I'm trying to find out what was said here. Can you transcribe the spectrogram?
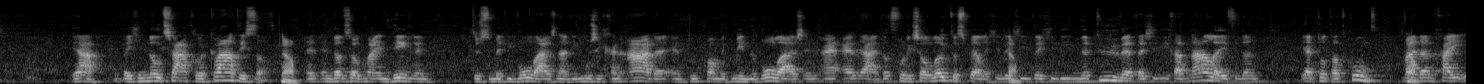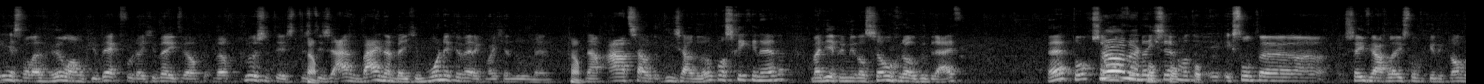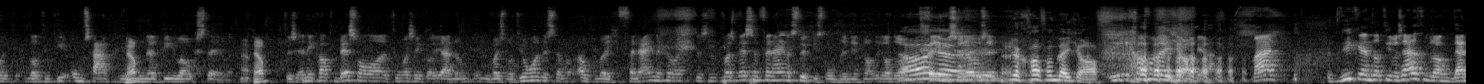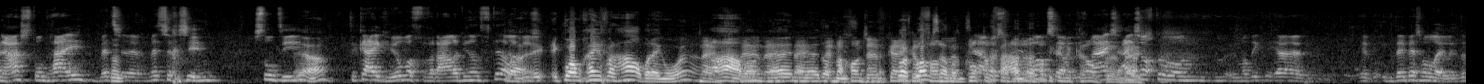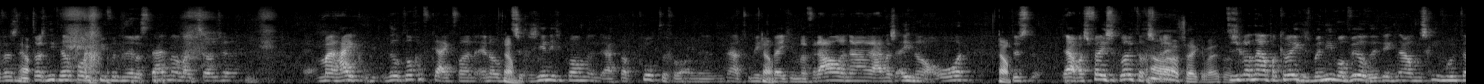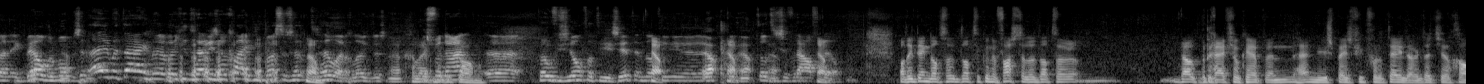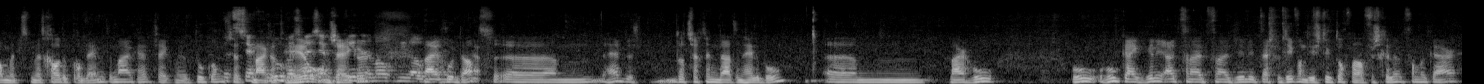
ja, een beetje noodzakelijk kwaad is dat. Ja. En, en dat is ook mijn ding. En tussen met die wolhuis, nou die moest ik gaan aarden. En toen kwam ik minder wolhuis. En, en, en ja, dat vond ik zo leuk dat spelletje. Dat, Ja. je, dat je die natuurwet, als je die gaat naleven, dan, ja, tot dat komt. Maar Ja. dan ga je eerst wel even heel lang op je bek voordat je weet welke, welke klus het is. Dus Ja. het is eigenlijk bijna een beetje monnikenwerk wat je aan het doen bent. Ja. Nou, Aad zou, dat- die zou er ook wel schik in hebben. Maar die heeft inmiddels zo'n groot bedrijf. Hè, toch? Zou Ja, ik wel nee, een beetje klopt, zeggen? klopt, Want ik stond, eh, zeven jaar geleden stond ik in de krant dat, dat ik die omschakeling ging Ja. doen naar biologisch stelen. Ja. Dus, en ik had best wel, eh, toen was ik al, ja, dan was ik wat jonger, dus dan was ook een beetje venijniger. Was, het. dus het was best een venijnig stukje stond er in de krant. Ik had wel Ah, een je, je gaf een beetje af. Ik gaf een beetje af, ja. Maar het weekend dat hij was uitgebracht, daarna stond hij met zijn gezin stond hij Ja, te kijken, joh, wat voor verhaal heb je dan te vertellen? ja dus, ik, ik kwam geen verhaal brengen hoor. nee, Halen. nee, nee, nee, dat maar niet. gewoon eens even kijken van, klopt het verhaal ik in de krant hij, zag toch wel, want ik, ja, ik, ik deed best wel lelijk. Dat was. Het was niet heel positief voor de Nederlandse tuin, maar laat ik het zo zeggen. Maar hij wil toch even kijken van, en ook Ja. met zijn gezinnetje kwam, en ja, dat klopte gewoon. En, nou, toen ik Ja. een beetje mijn verhaal, en nou, hij was een en al oor. Ja. Dus ja, het was vreselijk leuk dat gesprek. Ja, zeker weten. Dus ik had nou een paar kwekers, maar niemand wilde. Ik denk, nou misschien moet ik dan, ik belde hem op en zei, hé hey, Martijn, eh, weet je, dus hij is zo gelijk niet was. Dus dat Ja. is heel erg leuk. Dus, Ja. dus vandaar eh proficiat dat hij hier zit en dat Ja. hij, eh, Ja, dat, ja, dat ja. hij zijn verhaal Ja. vertelt. Want ik denk dat we, dat we kunnen vaststellen dat er, welk bedrijf je ook hebt, en hè, nu specifiek voor de teler, dat je gewoon met, met grote problemen te maken hebt, zeker met de toekomst. Dat maakt het heel onzeker. kinderen mogen niet over. Maar goed, dat. ehm, hè, dus dat zegt inderdaad een heleboel. Ehm, maar hoe, hoe, hoe kijken jullie uit vanuit, vanuit jullie perspectief? Want die is natuurlijk toch wel verschillend van elkaar.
